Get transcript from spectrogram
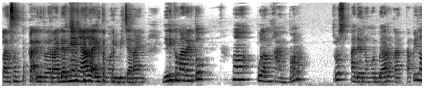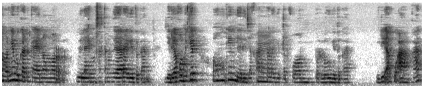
langsung peka gitu. Radarnya nyala itu mau dibicarain. Jadi kemarin itu huh, pulang kantor terus ada nomor baru kan tapi nomornya bukan kayak nomor wilayah Nusa Tenggara gitu kan jadi aku mikir oh mungkin dari Jakarta hmm. lagi telepon perlu gitu kan jadi aku angkat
